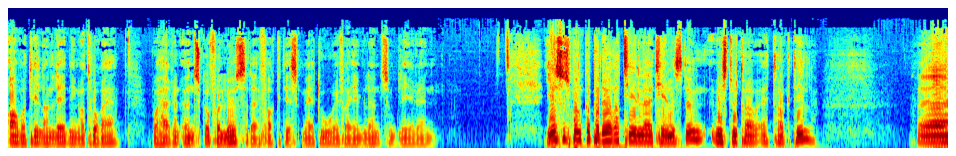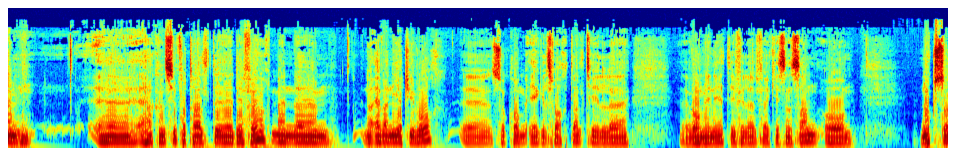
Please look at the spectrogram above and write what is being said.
av og til anledninger, tror jeg, hvor Herren ønsker å forløse deg faktisk med et ord fra himmelen som blir en Jesus banker på døra til eh, tjeneste, hvis du tar et tak til. Uh, uh, jeg har kanskje fortalt det, det før, men uh, når jeg var 29 år, så kom Egil Svartdal til vår menighet i Filadelfia Kristiansand. Og nokså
